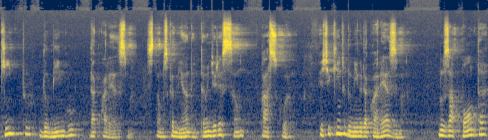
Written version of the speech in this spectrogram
quinto domingo da Quaresma. Estamos caminhando então em direção Páscoa. Este quinto domingo da Quaresma nos aponta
